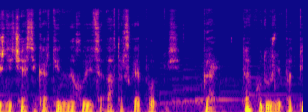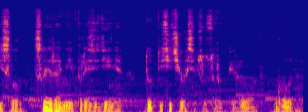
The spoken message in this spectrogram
Нижней части картины находится авторская подпись «Гай». Так художник подписывал свои ранние произведения до 1841 года,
